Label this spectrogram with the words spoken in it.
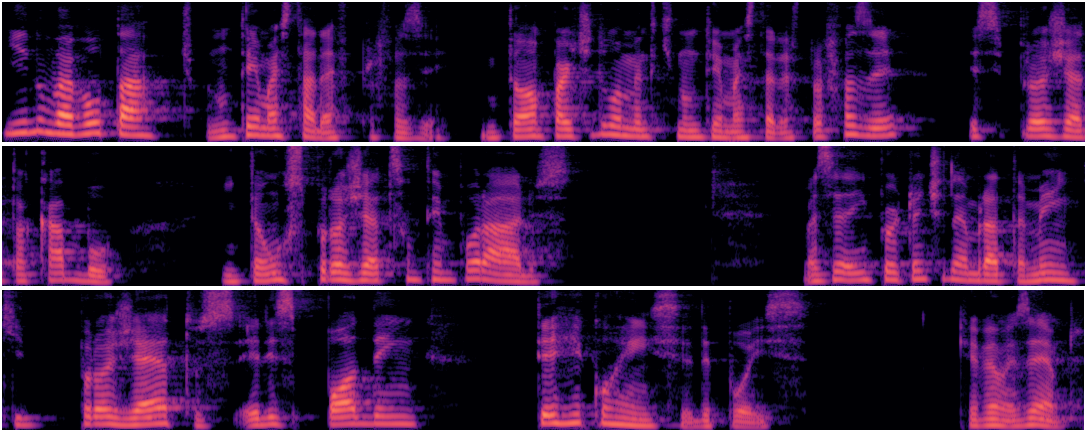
e não vai voltar. Tipo, não tem mais tarefa para fazer. Então, a partir do momento que não tem mais tarefa para fazer, esse projeto acabou. Então, os projetos são temporários. Mas é importante lembrar também que projetos, eles podem ter recorrência depois. Quer ver um exemplo?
